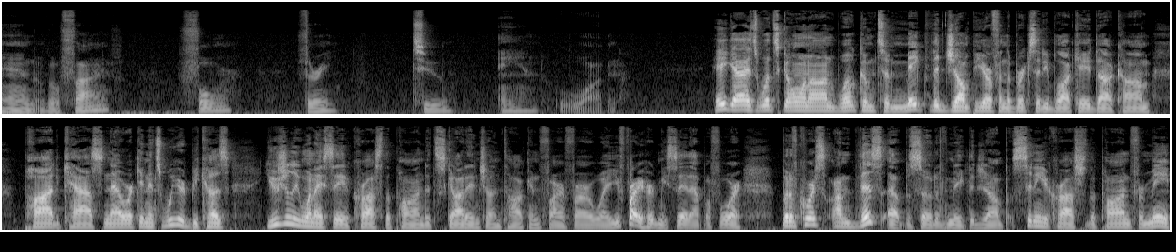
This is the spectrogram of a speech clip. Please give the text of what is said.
And we'll go five, four, three, two, and one. Hey guys, what's going on? Welcome to Make the Jump here from the BrickCityBlockade.com podcast network. And it's weird because usually when I say across the pond, it's Scott Inch on talking far, far away. You've probably heard me say that before. But of course, on this episode of Make the Jump, sitting across the pond for me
